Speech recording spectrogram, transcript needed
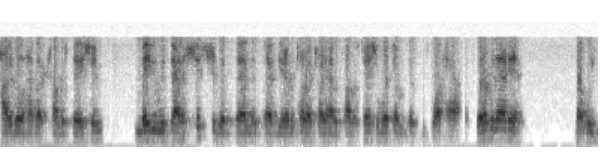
how to go have that conversation. Maybe we've got a history with them that said, you know, every time I try to have a conversation with them, this is what happens. Whatever that is. But we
